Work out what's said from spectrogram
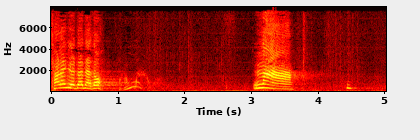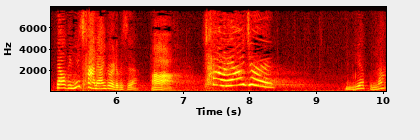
唱两句，咱再走。骂我。那。要给你唱两句的不是？啊，唱两句也不难。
